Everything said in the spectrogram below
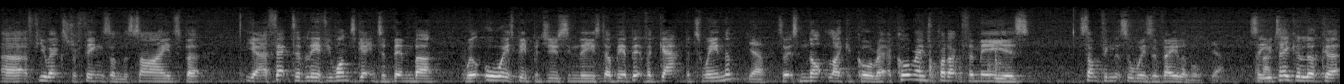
Uh, a few extra things on the sides, but yeah, effectively, if you want to get into Bimber, we'll always be producing these. There'll be a bit of a gap between them. Yeah. So it's not like a core range. A core range product for me is something that's always available. Yeah. So And you take a look at,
